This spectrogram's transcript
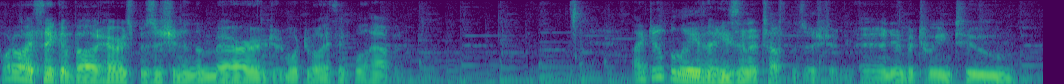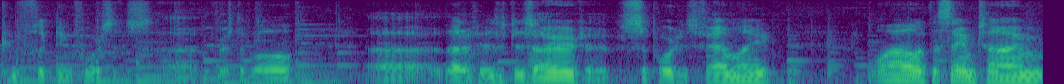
what do I think about Harry's position in the marriage and what do I think will happen? I do believe that he's in a tough position and in between two conflicting forces. Uh, first of all, uh, that of his desire to support his family, while at the same time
